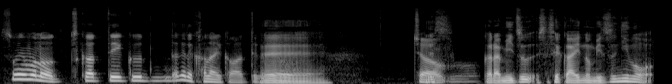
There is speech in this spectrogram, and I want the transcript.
そういうものを使っていくだけでかなり変わってくる。えー、じゃあ。ですから水、世界の水にも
